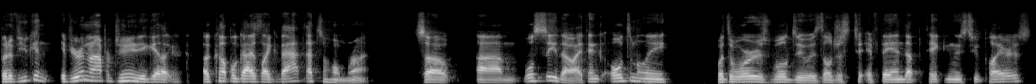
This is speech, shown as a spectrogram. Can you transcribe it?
But if you can, if you're in an opportunity to get like a, couple guys like that, that's a home run. So um, we'll see though. I think ultimately what the Warriors will do is they'll just, if they end up taking these two players,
